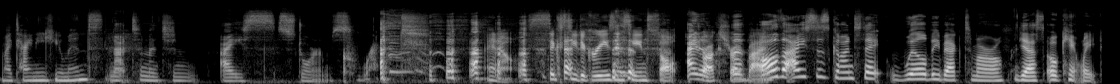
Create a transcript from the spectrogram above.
my tiny humans. Not to mention ice storms. Correct. I know. 60 degrees and seeing salt I know. trucks drive by. All the ice is gone today. We'll be back tomorrow. Yes. Oh, can't wait.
